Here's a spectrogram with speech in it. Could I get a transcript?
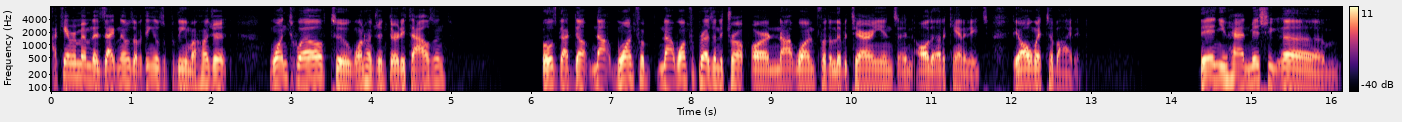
I can't remember the exact numbers, but I think it was between 100, 112 to 130,000. Votes got dumped. Not one for not one for President Trump or not one for the Libertarians and all the other candidates. They all went to Biden. Then you had Michigan, um,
